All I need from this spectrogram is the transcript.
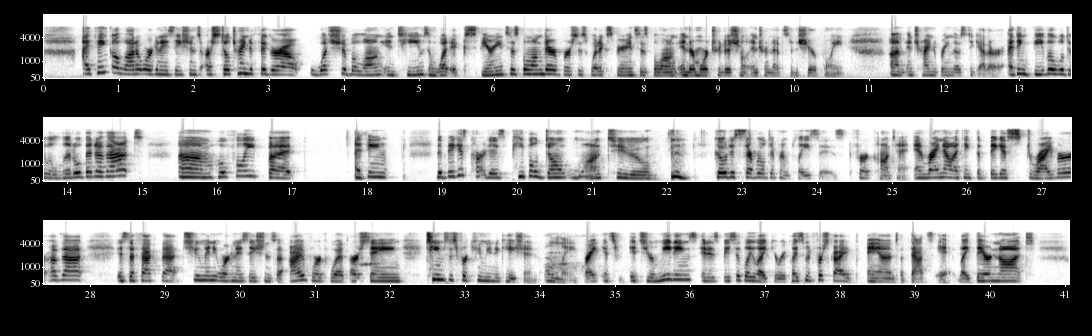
I think a lot of organizations are still trying to figure out what should belong in Teams and what experiences belong there versus what experiences belong in their more traditional intranets and SharePoint, um, and trying to bring those together. I think Viva will do a little bit of that, um, hopefully, but I think the biggest part is people don't want to go to several different places for content. And right now, I think the biggest driver of that is the fact that too many organizations that I've worked with are saying Teams is for communication only, right? It's it's your meetings. It is basically like your replacement for Skype, and that's it. Like they're not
